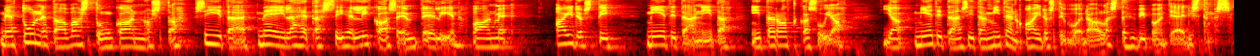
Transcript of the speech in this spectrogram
me tunnetaan vastuunkannosta siitä, että me ei lähetä siihen likaiseen peliin, vaan me aidosti mietitään niitä, niitä ratkaisuja ja mietitään sitä, miten aidosti voidaan olla sitä hyvinvointia edistämässä.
